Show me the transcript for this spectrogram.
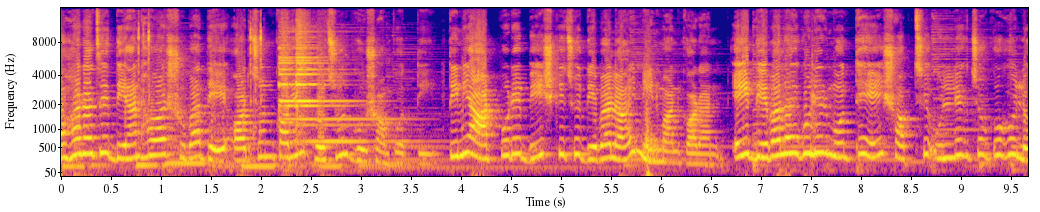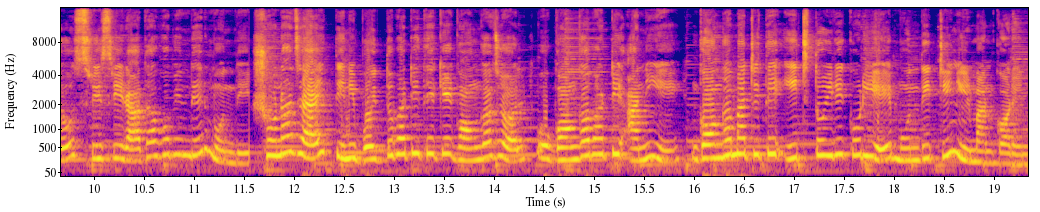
মহারাজের দেয়ান হওয়ার সুবাদে অর্জন করেন প্রচুর ভূসম্পত্তি। তিনি আটপুরে বেশ কিছু দেবালয় নির্মাণ করান। এই দেবালয়গুলির মধ্যে সবচেয়ে উল্লেখযোগ্য হল শ্রী শ্রী রাধা গোবিন্দের মন্দির। শোনা যায়, তিনি বৈদ্যবাটি থেকে গঙ্গাজল ও গঙ্গাবাটি আনিয়ে গঙ্গামাটিতে ইট তৈরি করিয়ে মন্দিরটি নির্মাণ করেন।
